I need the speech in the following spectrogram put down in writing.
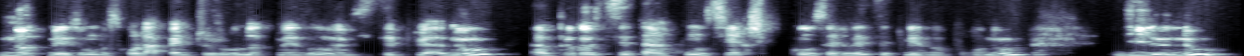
notre maison, parce qu'on l'appelle toujours notre maison, même si c'est plus à nous, un peu comme si c'était un concierge qui conservait cette maison pour nous, dis-le nous.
